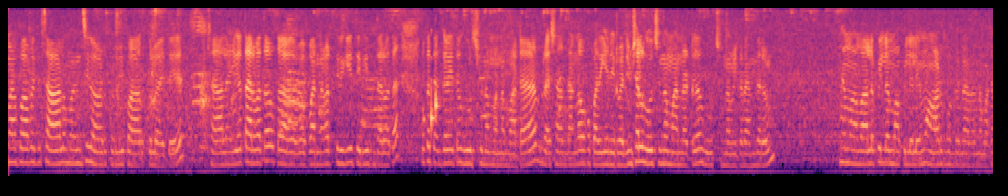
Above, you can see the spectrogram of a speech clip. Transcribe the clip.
మా పాప అయితే చాలా మంచిగా ఆడుకుంది పార్కులో అయితే. చాలా ఇక తర్వాత ఒక వన్ అవర్ తిరిగి తిరిగిన తర్వాత ఒక దగ్గర అయితే కూర్చున్నాం అన్నమాట ప్రశాంతంగా ఒక పదిహేను ఇరవై నిమిషాలు కూర్చుందాం అన్నట్టుగా కూర్చున్నాం ఇక్కడ అందరం. మా వాళ్ళ పిల్లలు మా పిల్లలేమో ఆడుకుంటున్నారు అన్నమాట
